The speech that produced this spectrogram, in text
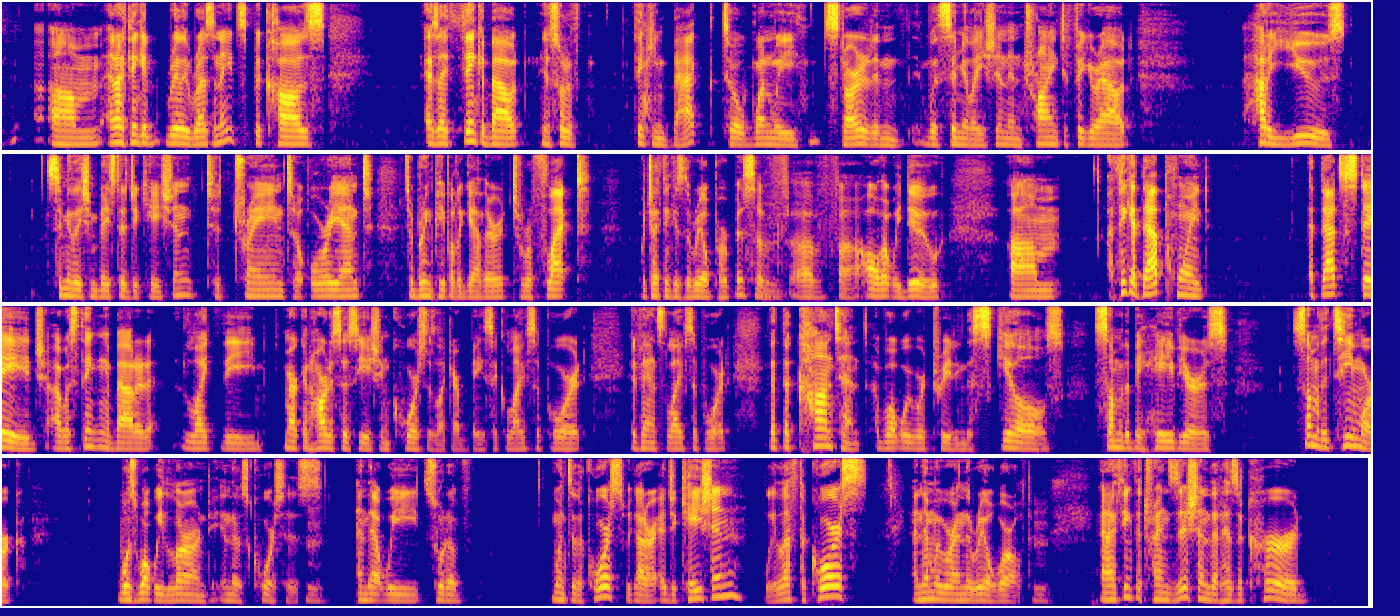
Um, and I think it really resonates because as I think about you know, sort of thinking back to when we started in, with simulation and trying to figure out how to use simulation based education to train, to orient, to bring people together, to reflect, which I think is the real purpose of, mm. of uh, all that we do. Um, I think at that point, at that stage, I was thinking about it like the American Heart Association courses, like our basic life support, advanced life support, that the content of what we were treating, the skills, some of the behaviors, some of the teamwork was what we learned in those courses. Mm. And that we sort of went to the course, we got our education, we left the course, and then we were in the real world. Mm. And I think the transition that has occurred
